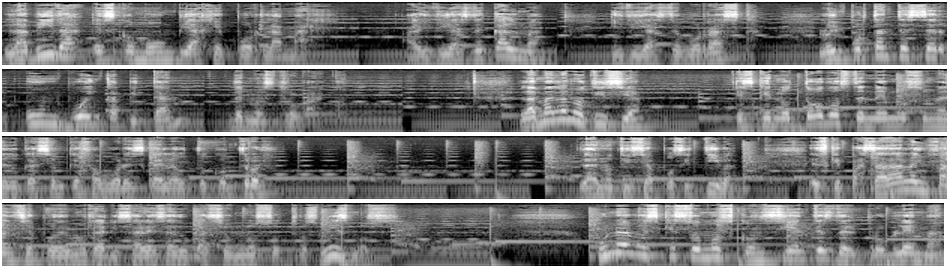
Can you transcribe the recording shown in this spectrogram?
la vida es como un viaje por la mar. Hay días de calma y días de borrasca. Lo importante es ser un buen capitán de nuestro barco. La mala noticia es que no todos tenemos una educación que favorezca el autocontrol. La noticia positiva es que pasada la infancia podemos realizar esa educación nosotros mismos. Una vez que somos conscientes del problema,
